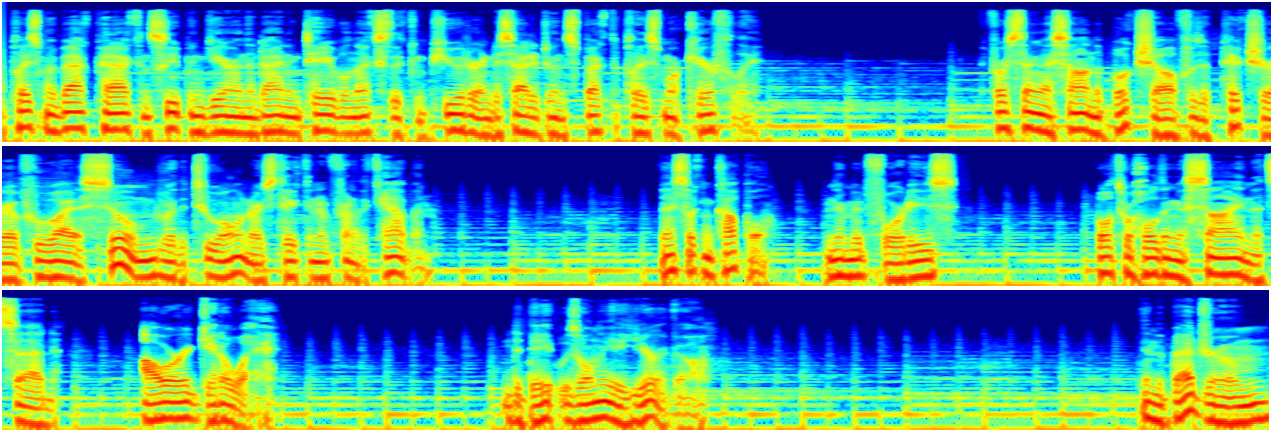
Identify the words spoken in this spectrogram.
I placed my backpack and sleeping gear on the dining table next to the computer and decided to inspect the place more carefully. The first thing I saw on the bookshelf was a picture of who I assumed were the two owners taken in front of the cabin. Nice looking couple, in their mid 40s. Both were holding a sign that said, Our Getaway. The date was only a year ago. In the bedroom,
